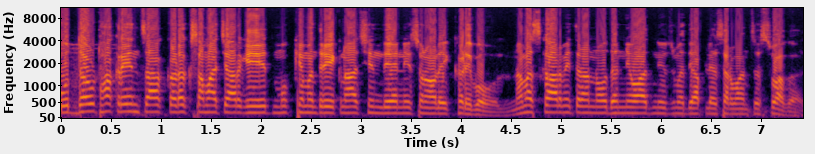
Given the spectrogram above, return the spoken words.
उद्धव ठाकरेंचा कडक समाचार घेत मुख्यमंत्री एकनाथ शिंदे यांनी सुनावले खडेबोल. नमस्कार मित्रांनो धन्यवाद न्यूजमध्ये आपल्या सर्वांचं स्वागत.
